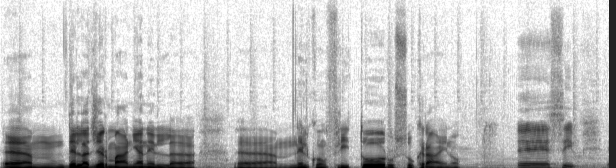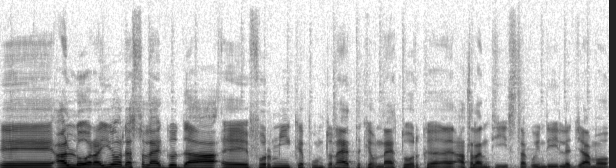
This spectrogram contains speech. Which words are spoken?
ehm, della Germania nel, nel conflitto russo-ucraino. Eh, sì, eh, allora io adesso leggo da eh, formiche.net che è un network eh, atlantista, quindi leggiamo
